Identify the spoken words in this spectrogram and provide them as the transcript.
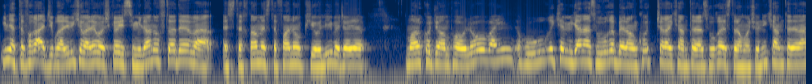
این اتفاق عجیب غریبی که برای باشگاه AC میلان افتاده و استخدام استفانو پیولی به جای مارکو جامپائولو و این حقوقی که میگن از حقوق برانکو چقدر کمتر از حقوق استراماچونی کمتره و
